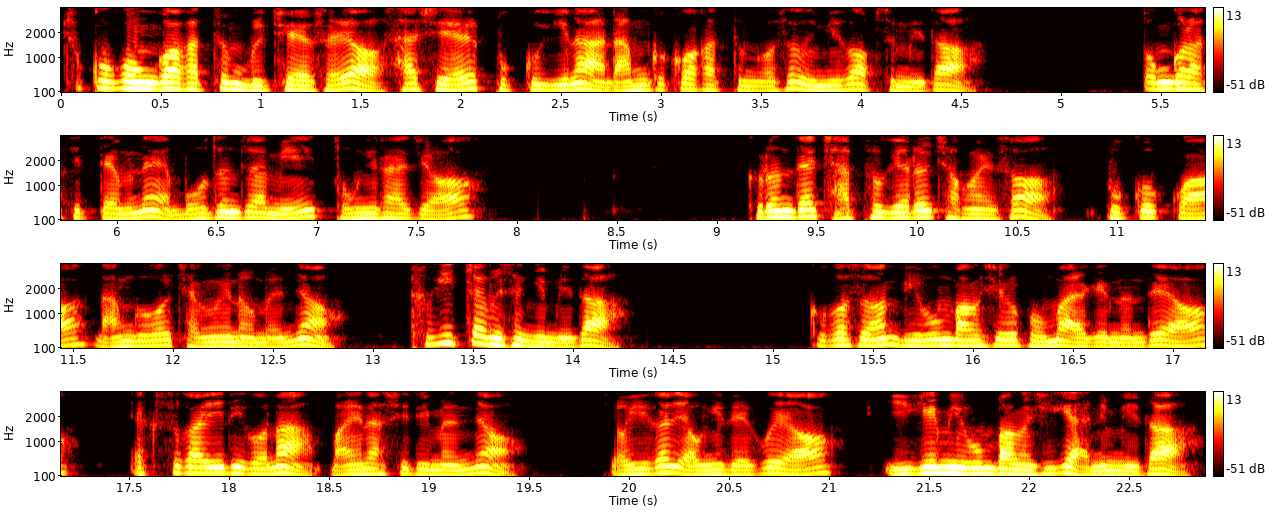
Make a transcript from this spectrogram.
축구공과 같은 물체에서요. 사실 북극이나 남극과 같은 것은 의미가 없습니다. 동그랗기 때문에 모든 점이 동일하죠. 그런데 좌표계를 정해서 북극과 남극을 정해 놓으면요. 특이점이 생깁니다. 그것은 미분 방식을 보면 알겠는데요. x가 1이거나 마이너스 1이면요. 여기가 0이 되고요. 이게 미분 방식이 아닙니다.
